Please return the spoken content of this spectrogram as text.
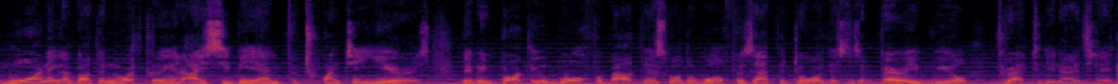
warning about the North Korean ICBM for 20 years. They've been barking wolf about this. Well, the wolf is at the door. This is a very real threat to the United States.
